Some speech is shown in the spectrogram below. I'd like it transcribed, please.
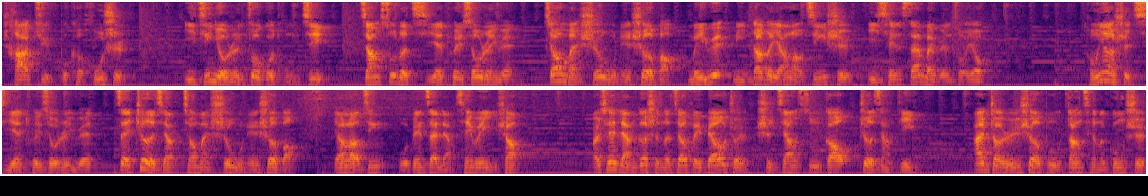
差距不可忽视。已经有人做过统计，江苏的企业退休人员交满十五年社保，每月领到的养老金是一千三百元左右。同样是企业退休人员，在浙江交满十五年社保，养老金普遍在两千元以上。而且两个省的交费标准是江苏高，浙江低。按照人社部当前的公示，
